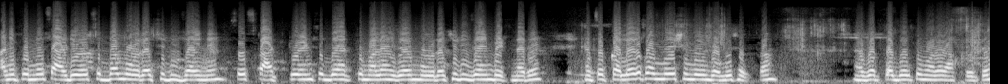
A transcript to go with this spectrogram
आणि पूर्ण साडीवर सुद्धा मोराची डिझाईन आहे. सो स्टार्ट टू एंड सुद्धा तुम्हाला ह्याच्यावर मोराची डिझाईन भेटणार आहे. ह्याचं कलर कॉम्बिनेशन तुम्ही बघू शकता. ह्याचा पदर तुम्हाला दाखवते.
